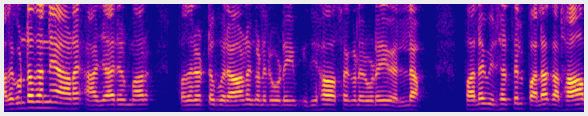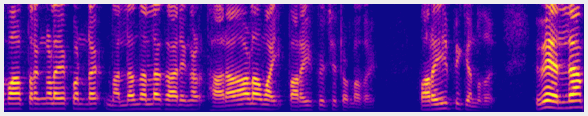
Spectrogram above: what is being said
അതുകൊണ്ട് തന്നെയാണ് ആചാര്യന്മാർ പതിനെട്ട് പുരാണങ്ങളിലൂടെയും ഇതിഹാസങ്ങളിലൂടെയും എല്ലാം പല വിധത്തിൽ പല കഥാപാത്രങ്ങളെ കൊണ്ട് നല്ല നല്ല കാര്യങ്ങൾ ധാരാളമായി പറയിപ്പിച്ചിട്ടുള്ളത്. പറയിപ്പിക്കുന്നത്. ഇവയെല്ലാം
